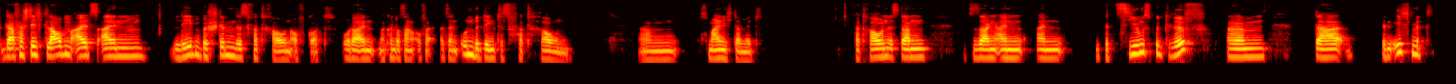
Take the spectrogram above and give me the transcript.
Da verstehe ich Glauben als ein lebenbestimmendes Vertrauen auf Gott. Oder ein, man könnte auch sagen, auf, als ein unbedingtes Vertrauen. Ähm, was meine ich damit? Vertrauen ist dann sozusagen ein, ein Beziehungsbegriff, ähm, da bin ich mit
